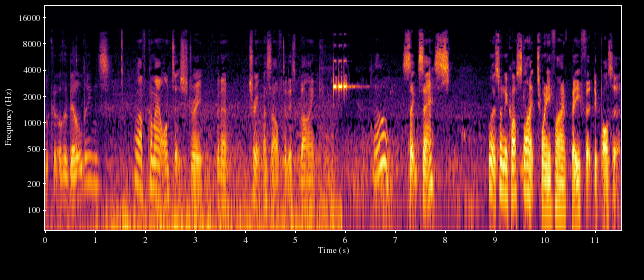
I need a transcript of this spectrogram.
look at other buildings. Well, I've come out onto the street. I'm Gonna treat myself to this bike. Oh, success. Well, it's only cost like 25p for deposit.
